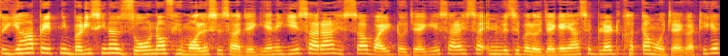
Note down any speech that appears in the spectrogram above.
तो यहाँ पे इतनी बड़ी सी ना जोन ऑफ़ हिमोलिसिस आ जाएगी, यानी ये सारा हिस्सा वाइट हो जाएगा, ये सारा हिस्सा इनविजिबल हो जाएगा, यहाँ से ब्लड खत्म हो जाएगा, ठीक है?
